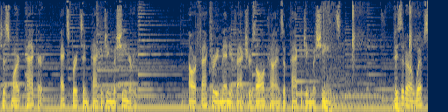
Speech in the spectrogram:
to Smart Packer, experts in packaging machinery. Our factory manufactures all kinds of packaging machines. Visit our website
